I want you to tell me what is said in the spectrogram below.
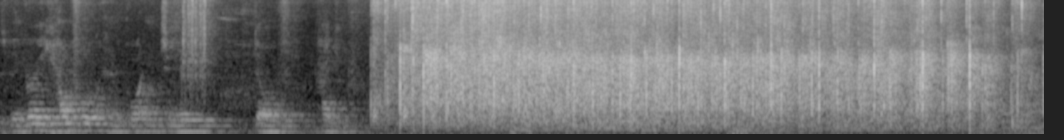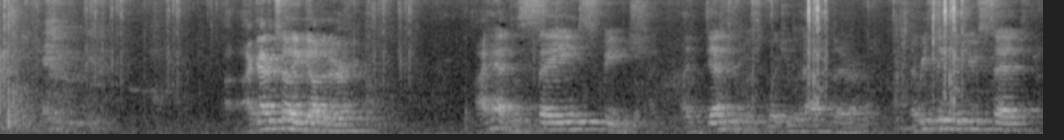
that's been very helpful and important to me, Dov Hikind. I gotta tell you, Governor, I had the same speech, identical to what you have there. Everything that you said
